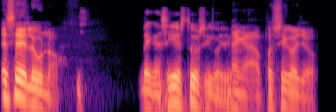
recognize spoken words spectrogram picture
Es el uno. Venga, ¿sigues tú o sigo yo? Venga, pues sigo yo.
